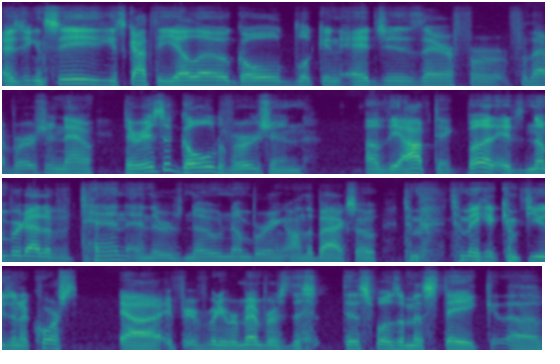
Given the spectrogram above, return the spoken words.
as you can see, it's got the yellow gold looking edges there for for that version. Now there is a gold version of the optic, but it's numbered out of 10 and there's no numbering on the back. So to, to make it confusing, of course, uh, if everybody remembers this this was a mistake uh,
